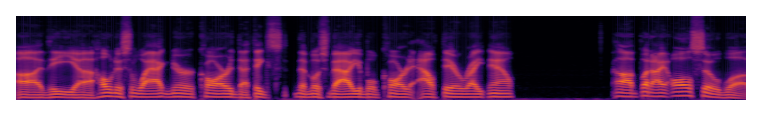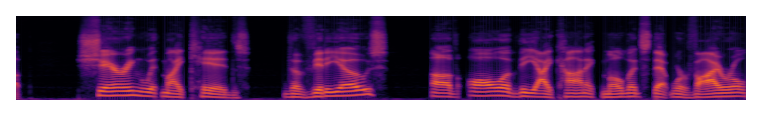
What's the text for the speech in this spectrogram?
uh, the uh, Honus Wagner card, I think's the most valuable card out there right now. Uh, but I also love sharing with my kids the videos of all of the iconic moments that were viral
